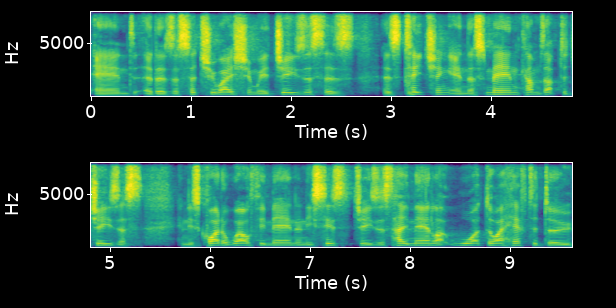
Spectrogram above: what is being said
And it is a situation where Jesus is, is teaching, and this man comes up to Jesus, and he's quite a wealthy man, and he says to Jesus, Hey man, like, what do I have to do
